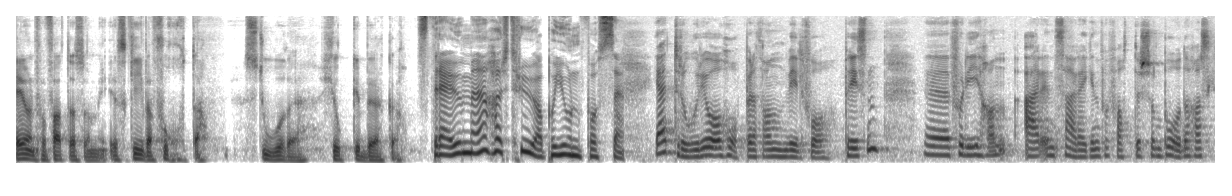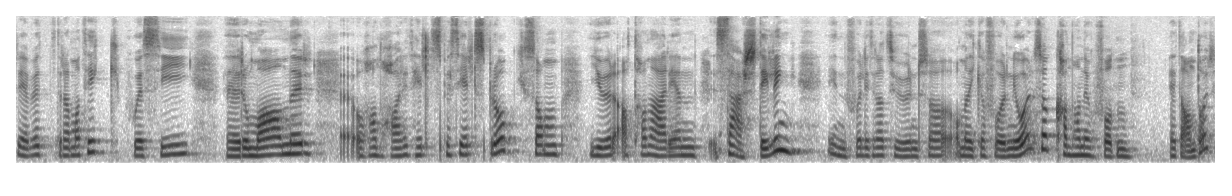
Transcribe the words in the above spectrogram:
er jo en forfatter som skriver fort. da store, tjukke bøker. Straume har trua på Jon Fosse. Jeg tror jo og håper at han vil få prisen. Eh, fordi han er en særegen forfatter som både har skrevet dramatikk, poesi, eh, romaner. Og han har et helt spesielt språk som gjør at han er i en særstilling innenfor litteraturen. Så om han ikke får den i år, så kan han jo få den et annet år.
